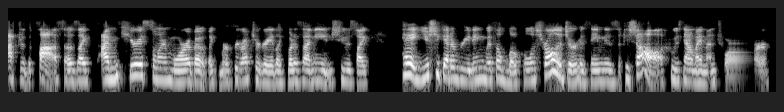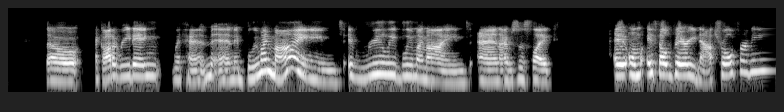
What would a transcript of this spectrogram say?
after the class. I was like, I'm curious to learn more about like Mercury retrograde. Like, what does that mean? She was like, hey, you should get a reading with a local astrologer. His name is Vishal, who's now my mentor. So I got a reading with him and it blew my mind. It really blew my mind. And I was just like, it, um, it felt very natural for me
